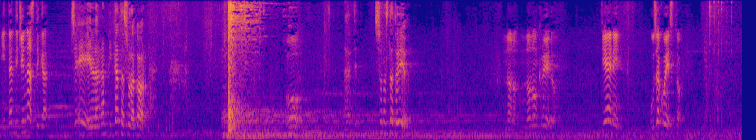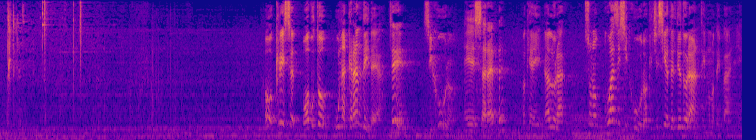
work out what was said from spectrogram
Intendi ginnastica? Sì, l'arrampicata sulla corda. Oh, Eh, Sono stato io. no, no, no, non credo. Tieni, usa questo. Oh, Chris, ho avuto una grande idea. Sì. Sicuro? E sarebbe? Ok, allora, sono quasi sicuro che ci sia del deodorante in uno dei bagni.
